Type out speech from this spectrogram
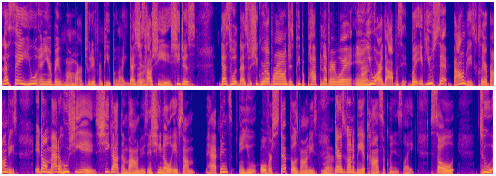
let's say you and your baby mama are two different people. Like that's just how she is. She just that's what that's what she grew up around, just people popping up everywhere and Right. you are the opposite. But if you set boundaries, clear boundaries, it don't matter who she is. She got them boundaries and she know if something happens and you overstep those boundaries, Right. there's going to be a consequence. Like so to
